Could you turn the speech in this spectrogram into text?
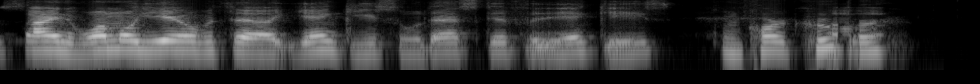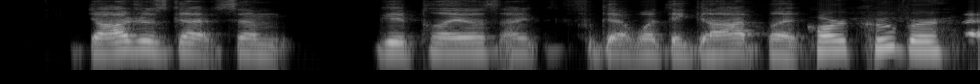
signed one more year with the Yankees, so that's good for the Yankees. And Corey Cooper. Uh, Dodgers got some good players. I forget what they got, but Corey Cooper. But,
